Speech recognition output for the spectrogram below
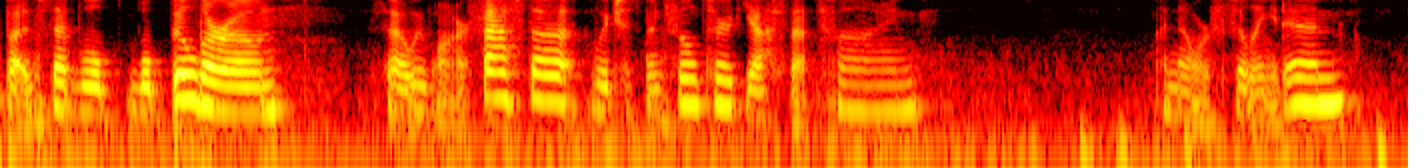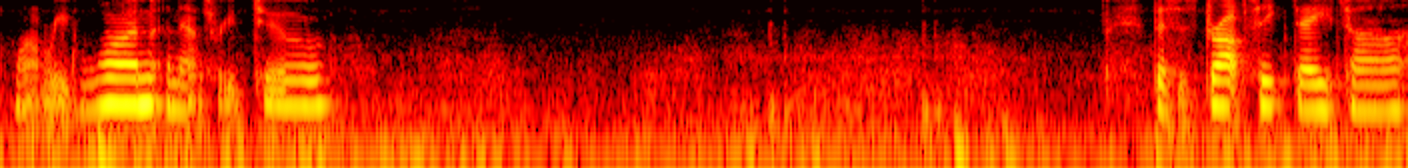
but instead we'll we'll build our own. So we want our FASTA, which has been filtered. Yes, that's fine. And now we're filling it in. Want read one, and that's read two. This is dropseq data.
